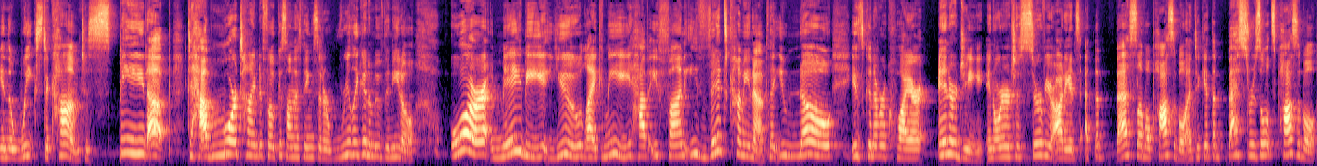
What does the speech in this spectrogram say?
in the weeks to come to speed up, to have more time to focus on the things that are really to move the needle or maybe you, like me, have a fun event coming up that you know is to require energy in order to serve your audience at the best level possible and to get the best results possible.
